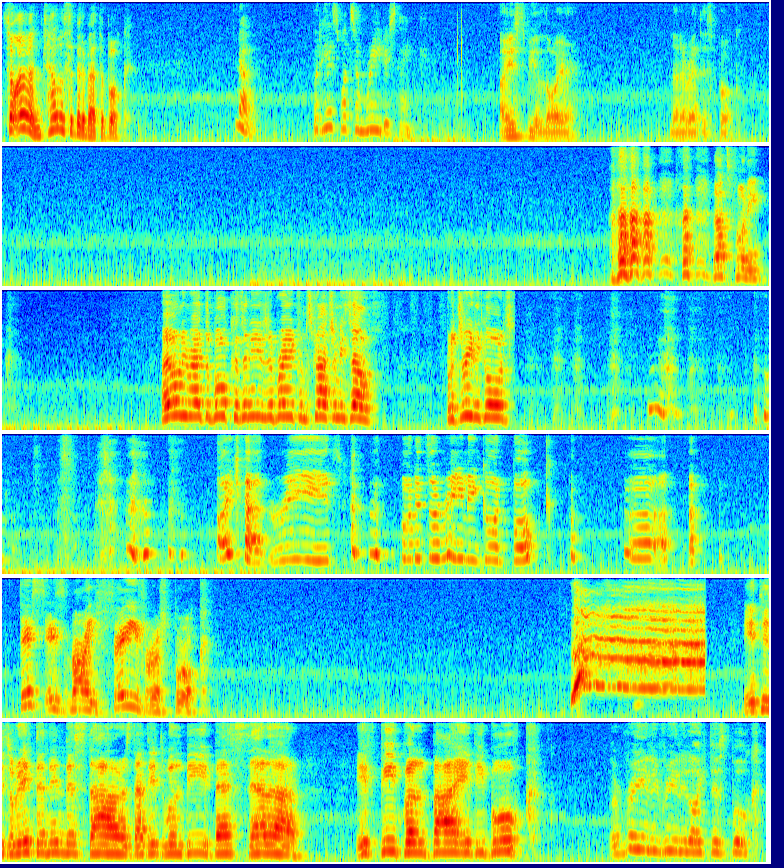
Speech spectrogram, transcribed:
So, Anne, tell us a bit about the book. No, but here's what some readers think. I used to be a lawyer. And then I read this book. That's funny. I only read the book because I needed a break from scratching myself. But it's really good. I can't read, but it's a really good book. This is my favourite book. It is written in the stars that it will be a bestseller if people buy the book. I really, really like this book.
